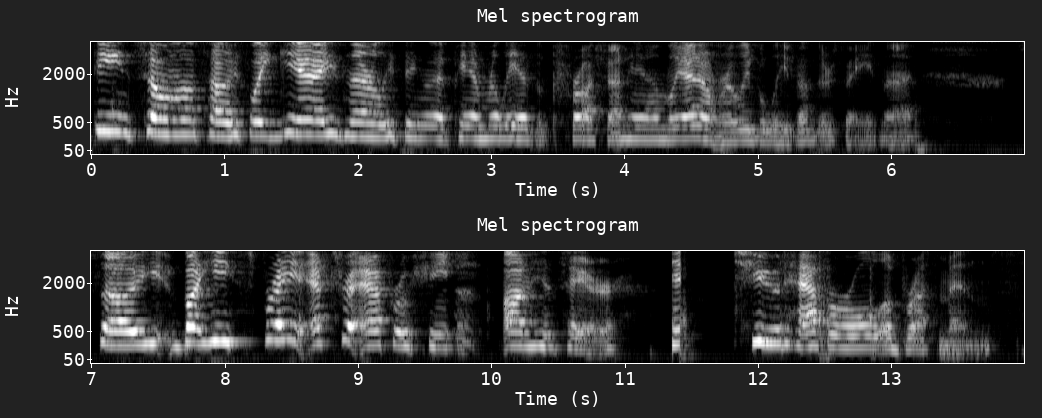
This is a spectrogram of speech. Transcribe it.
Dean's telling us how he's like, yeah, he's not really thinking that Pam really has a crush on him. Like, I don't really believe that they're saying that. So, he, but he sprayed extra Afro sheen on his hair, and chewed half a roll of breath mints.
